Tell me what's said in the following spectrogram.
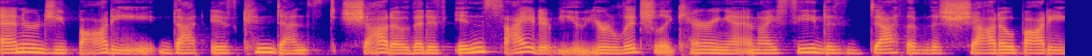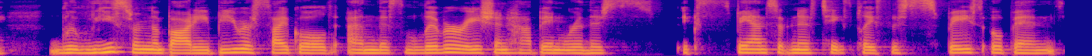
energy body that is condensed shadow that is inside of you. You're literally carrying it. And I see this death of the shadow body release from the body, be recycled, and this liberation happen where this expansiveness takes place, this space opens.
